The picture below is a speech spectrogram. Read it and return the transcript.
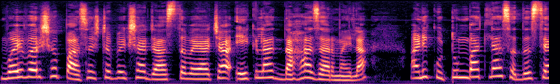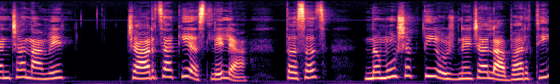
वय वर्ष पासष्टपेक्षा जास्त वयाच्या एक लाख दहा हजार महिला आणि कुटुंबातल्या सदस्यांच्या नावे चारचाकी असलेल्या तसंच नमोशक्ती योजनेच्या लाभार्थी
